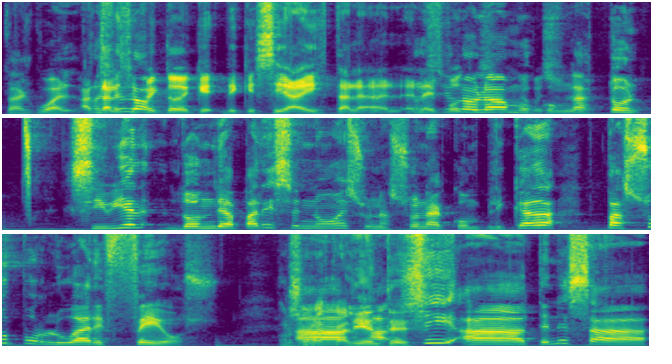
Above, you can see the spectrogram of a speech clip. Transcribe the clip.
Tal cual. a lo- efectos de que, de que sea esta la, la, la hipótesis. lo hablábamos con. Gastón. Si bien donde aparece no es una zona complicada, pasó por lugares feos. Por zonas A- a- calientes. sí, a- tenés a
